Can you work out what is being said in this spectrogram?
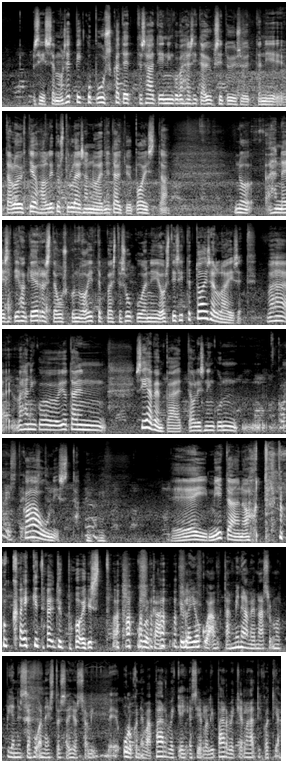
siis semmoiset pikkupuskat, että saatiin niin vähän sitä yksityisyyttä, niin taloyhtiön hallitus tulee sanoa, että ne täytyy poistaa. No hän ei sitten ihan kerrasta uskonut itsepäistä sukua, niin osti sitten toisenlaiset. Vähän, vähän niin kuin jotain sievempää, että olisi niin kuin kaunista. Ei mitään auttanut, kaikki täytyy poistaa. Kuulkaa, kyllä joku auttaa. Minä olen asunut pienessä huoneistossa, jossa oli ulkoneva parveke ja siellä oli parvekelaatikot ja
